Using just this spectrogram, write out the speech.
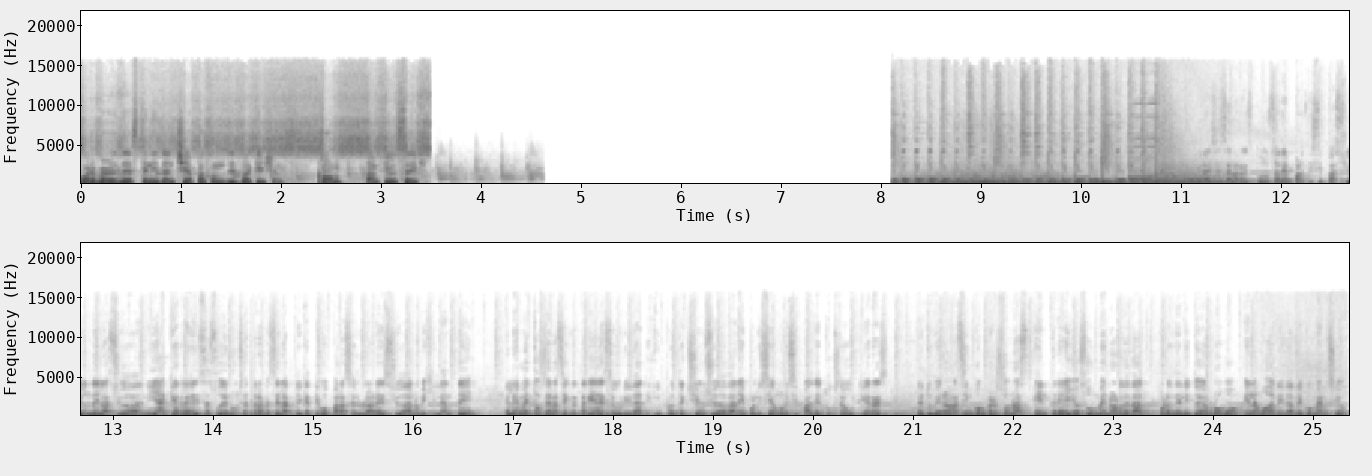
What a better destiny than Chiapas on these vacations? Come and feel safe. Participación de la ciudadanía que realiza su denuncia a través del aplicativo para celulares Ciudadano Vigilante, elementos de la Secretaría de Seguridad y Protección Ciudadana y Policía Municipal de Tuxtla Gutiérrez detuvieron a cinco personas, entre ellos a un menor de edad, por el delito de robo en la modalidad de comercio.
